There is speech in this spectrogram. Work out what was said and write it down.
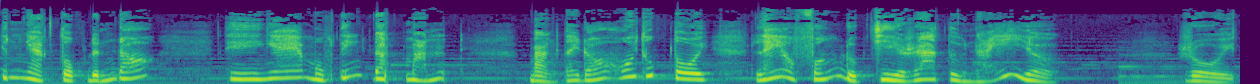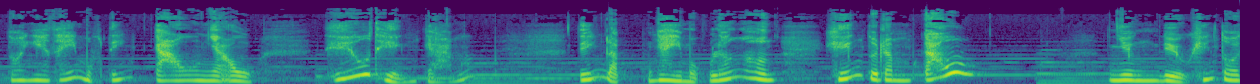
kinh ngạc tột đỉnh đó thì nghe một tiếng đập mạnh. Bàn tay đó hối thúc tôi lấy hộp phấn được chìa ra từ nãy giờ. Rồi tôi nghe thấy một tiếng cao nhau, thiếu thiện cảm. Tiếng đập ngày một lớn hơn khiến tôi đâm cáu. Nhưng điều khiến tôi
